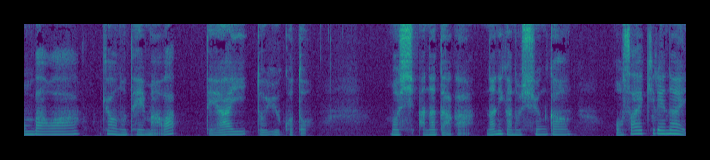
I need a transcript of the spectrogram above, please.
んばんは。今日のテーマは出会いということ。もしあなたが何かの瞬間、抑えきれない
